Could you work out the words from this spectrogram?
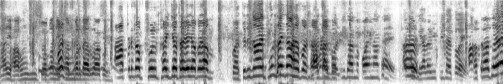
મારી હાહુની ચોકન એક નંબર દારૂ આખો આપણે તો ફૂલ થઈ જા થઈ જાય બધા પત્રીજો ફૂલ થઈ જાય બસ. આપણા આપણા નો કોઈ ના થાય. આખો કેળવણી પી જાય તોય. સત્રાજી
